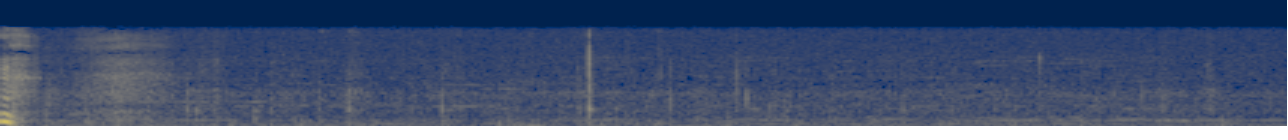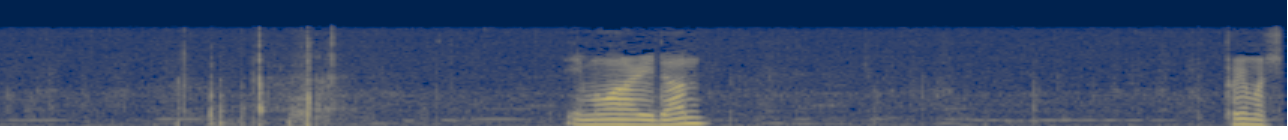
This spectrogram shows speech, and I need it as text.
Hey Mulan, are you done? Pretty much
